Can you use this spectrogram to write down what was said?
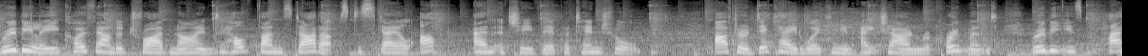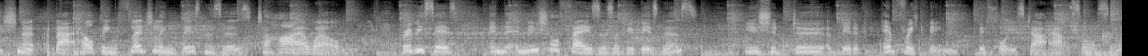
Ruby Lee co founded Tribe 9 to help fund startups to scale up and achieve their potential. After a decade working in HR and recruitment, Ruby is passionate about helping fledgling businesses to hire well. Ruby says in the initial phases of your business, you should do a bit of everything before you start outsourcing.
